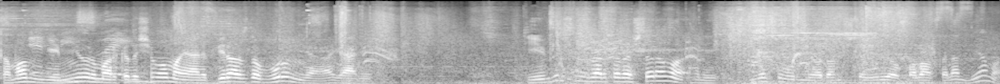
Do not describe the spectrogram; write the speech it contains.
Tamam yemliyorum arkadaşım ama yani biraz da vurun ya yani. Diyebilirsiniz arkadaşlar ama hani nasıl vurmuyor adam işte vuruyor falan falan diye ama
